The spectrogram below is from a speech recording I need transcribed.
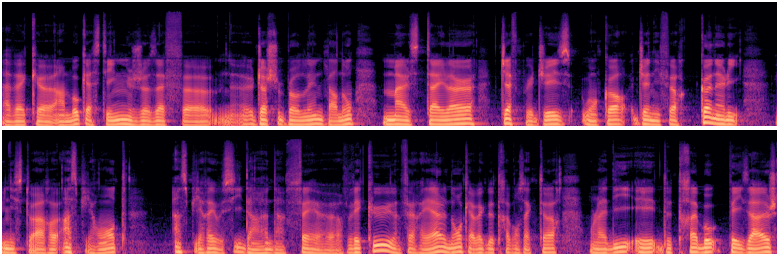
Avec euh, un beau casting, Joseph, euh, Josh Brolin, pardon, Miles Tyler, Jeff Bridges ou encore Jennifer Connelly. Une histoire inspirante inspiré aussi d'un fait euh, vécu, d'un fait réel, donc avec de très bons acteurs, on l'a dit, et de très beaux paysages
